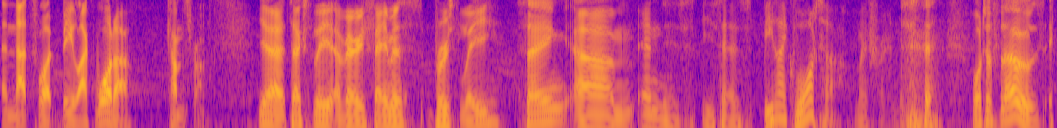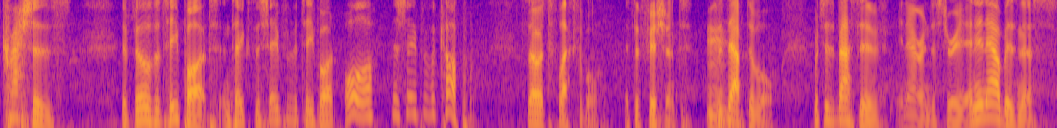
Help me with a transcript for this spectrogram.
and that's what "be like water" comes from. yeah it's actually a very famous bruce lee saying um, and he says be like water my friend water flows it crashes it fills a teapot and takes the shape of a teapot or the shape of a cup so it's flexible it's efficient it's Mm. adaptable which is massive in our industry and in our business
